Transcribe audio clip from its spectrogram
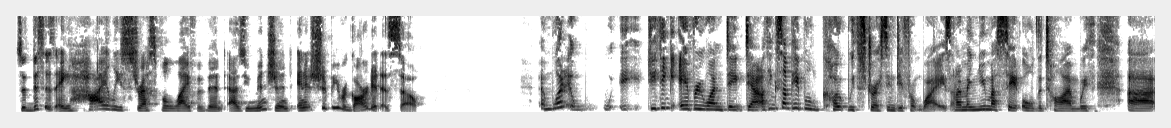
So, this is a highly stressful life event, as you mentioned, and it should be regarded as so. And what do you think everyone deep down? I think some people cope with stress in different ways. And I mean, you must see it all the time with uh,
